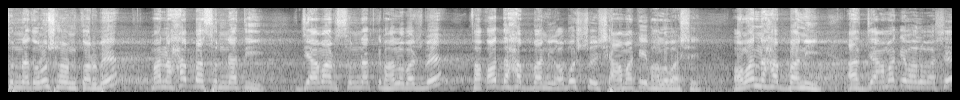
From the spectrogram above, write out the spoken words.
সুন্নাত অনুসরণ করবে। মান হাব্বা সুন্নাতি, যে আমার সুন্নাতকে ভালোবাসবে ফকত হাব্বানি অবশ্যই সে আমাকেই ভালোবাসে। অমান হাব্বানি আর যে আমাকে ভালোবাসে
